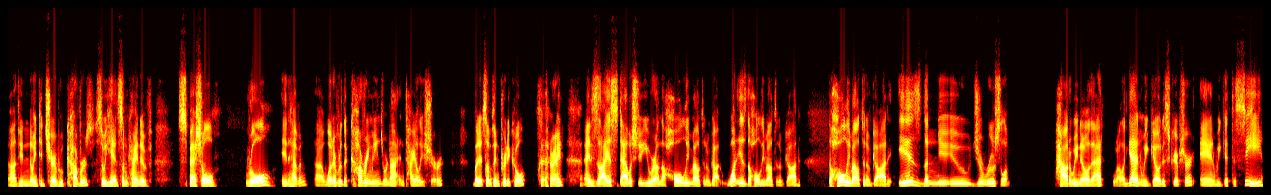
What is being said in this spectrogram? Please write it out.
uh, the anointed cherub who covers. So he had some kind of special role in heaven. Uh, whatever the covering means, we're not entirely sure, but it's something pretty cool, right? And he says, I established you. You were on the holy mountain of God. What is the holy mountain of God? The holy mountain of God is the new Jerusalem. How do we know that? Well, again, we go to scripture and we get to see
